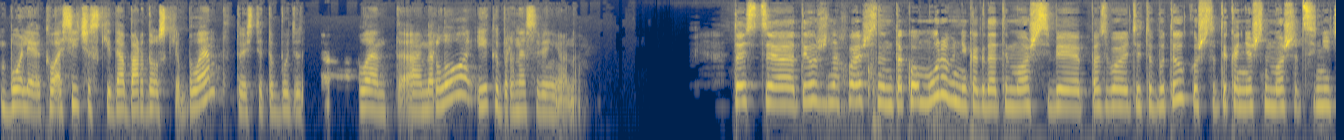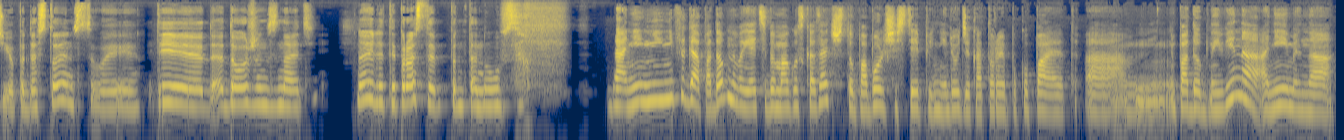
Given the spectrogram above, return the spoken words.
более классический, да, бордоский бленд, то есть это будет бленд Мерло и Каберне Савиньона. То есть э, ты уже находишься на таком уровне, когда ты можешь себе позволить эту бутылку, что ты, конечно, можешь оценить ее по достоинству, и ты должен знать. Ну или ты просто понтанулся. Да, ни, ни, нифига подобного. Я тебе могу сказать, что по большей степени люди, которые покупают э, подобные вина, они именно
